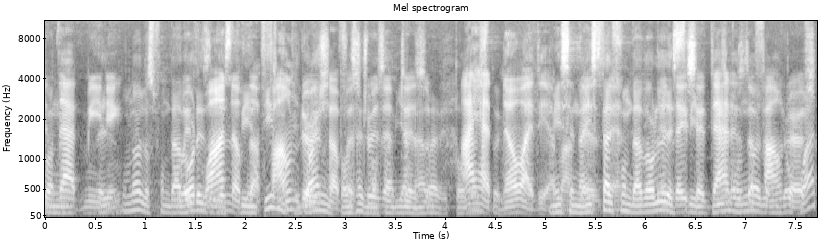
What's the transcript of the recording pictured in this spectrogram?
con el, uno de los fundadores del estudiantismo, que yo entonces no sabía nada de todo esto. Me dicen, ahí está el fundador del estudiantismo, uno de los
